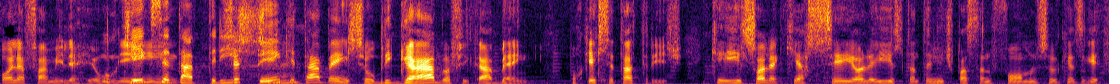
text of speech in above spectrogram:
olha a família reunindo. que que você tá triste, Você tem né? que estar bem, você é obrigado a ficar bem. Por que, que você está triste? Que isso, olha aqui a ceia, olha isso, tanta gente passando fome, não sei o que, não sei o que.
